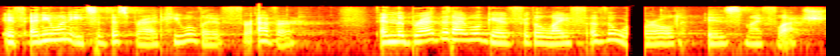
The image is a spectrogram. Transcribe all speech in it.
If anyone eats of this bread, he will live forever. And the bread that I will give for the life of the world is my flesh.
